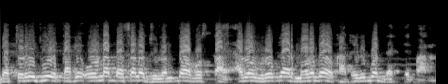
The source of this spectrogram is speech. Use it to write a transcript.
ভেতরে গিয়ে তাকে ওড়না পেছানো ঝুলন্ত অবস্থায় এবং রোকেয়ার মরদেহ খাটের উপর দেখতে পান।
